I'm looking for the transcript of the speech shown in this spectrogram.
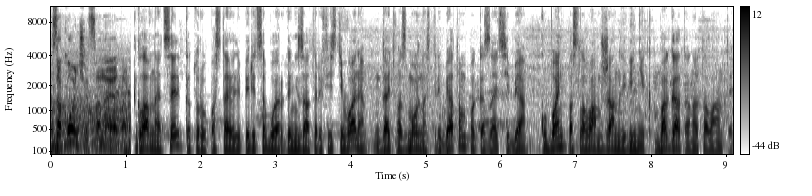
закончиться на этом. Главная цель, которую поставили перед собой организаторы фестиваля – дать возможность ребятам показать себя. Кубань, по словам Жанны Винник, богата на таланты.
